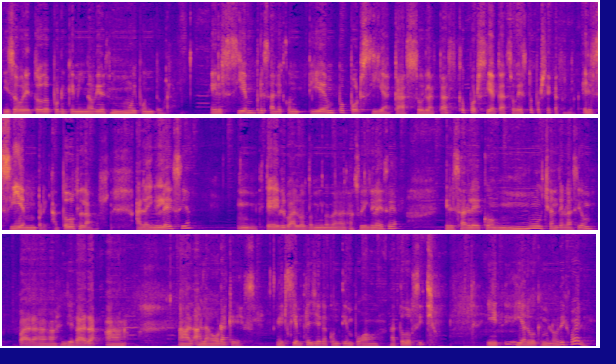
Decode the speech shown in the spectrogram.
Y sobre todo porque mi novio es muy puntual. Él siempre sale con tiempo por si acaso el atasco, por si acaso esto, por si acaso. Él siempre, a todos lados. A la iglesia, mm, que él va los domingos a, su iglesia, él sale con mucha antelación para llegar a, a- la hora que es. Él siempre llega con tiempo a, todo sitio. Y algo que me lo dijo él.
